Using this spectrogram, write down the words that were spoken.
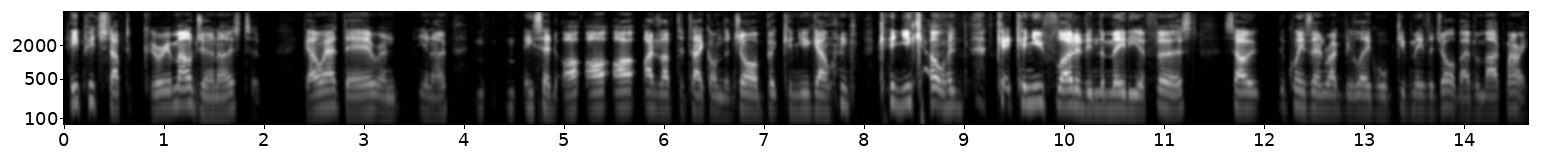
he pitched up to Courier Mail journos to go out there and you know he said I, I, I'd love to take on the job, but can you go and can you go and can, can you float it in the media first? So the Queensland Rugby League will give me the job over Mark Murray.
